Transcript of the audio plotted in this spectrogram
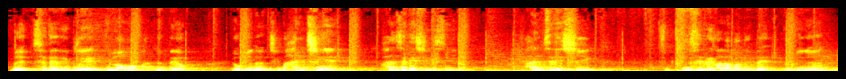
네, 세대 내부에 올라와 봤는데요. 여기는 지금 한 층에 한 세대씩 있습니다. 한 세대씩 지금 두 세대가 남았는데 여기는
